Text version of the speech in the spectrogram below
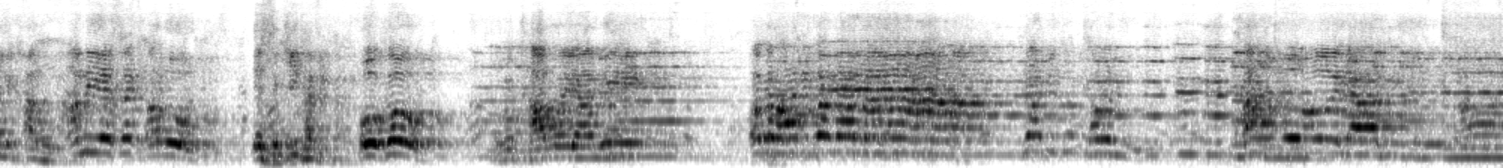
আমি খাব। আমি এসে খাব। এসে কি খাবি? ও গো ও খাব আমি। ও গো ভাত গো মামা না আমি তো খাব নি খাব আমি।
